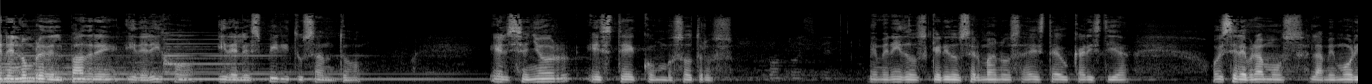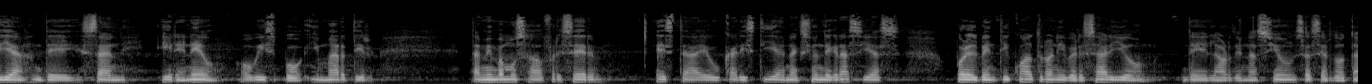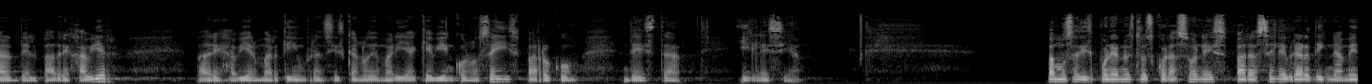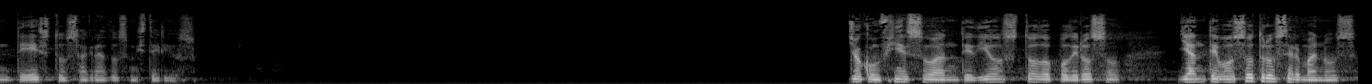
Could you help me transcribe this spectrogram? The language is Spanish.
En el nombre del Padre y del Hijo y del Espíritu Santo, el Señor esté con vosotros. Bienvenidos, queridos hermanos, a esta Eucaristía. Hoy celebramos la memoria de San Ireneo, obispo y mártir. También vamos a ofrecer esta Eucaristía en acción de gracias por el 24 aniversario de la ordenación sacerdotal del Padre Javier. Padre Javier Martín, franciscano de María, que bien conocéis, párroco de esta iglesia. Vamos a disponer nuestros corazones para celebrar dignamente estos sagrados misterios. Yo confieso ante Dios Todopoderoso y ante vosotros, hermanos,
